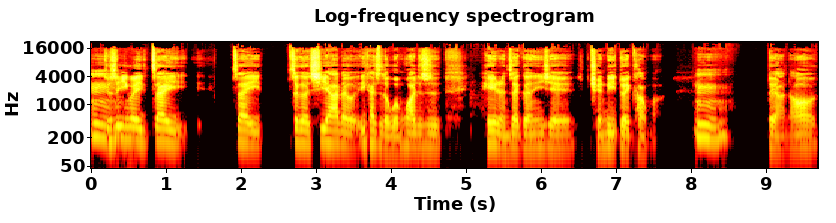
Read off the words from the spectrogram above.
嗯，就是因为在在这个嘻哈的一开始的文化，就是黑人在跟一些权力对抗嘛，嗯，对啊，然后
